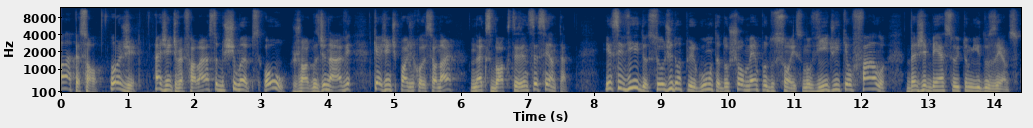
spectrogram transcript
Olá pessoal, hoje a gente vai falar sobre shmups ou jogos de nave que a gente pode colecionar no Xbox 360. Esse vídeo surgiu de uma pergunta do Showman Produções no vídeo em que eu falo da GBS 8200.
